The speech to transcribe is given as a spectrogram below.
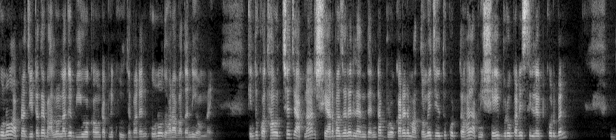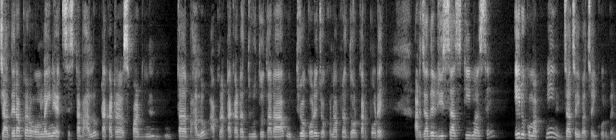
কোনো আপনার যেটাতে ভালো লাগে বিও অ্যাকাউন্ট আপনি খুলতে পারেন, কোনো ধরা বাঁধা নিয়ম নাই। কিন্তু কথা হচ্ছে যে আপনার শেয়ার বাজারের লেনদেনটা ব্রোকারের মাধ্যমে যেহেতু করতে হয়, আপনি সেই ব্রোকারই সিলেক্ট করবেন। যাদের আপনার অনলাইনে অ্যাক্সেসটা ভালো, টাকা ট্রান্সফারটা ভালো, আপনার টাকাটা দ্রুত তারা উইথড্র করে যখন আপনার দরকার পড়ে। আর যাদের রিসার্চ টিম আছে এইরকম আপনি যাচাই বাছাই করবেন।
